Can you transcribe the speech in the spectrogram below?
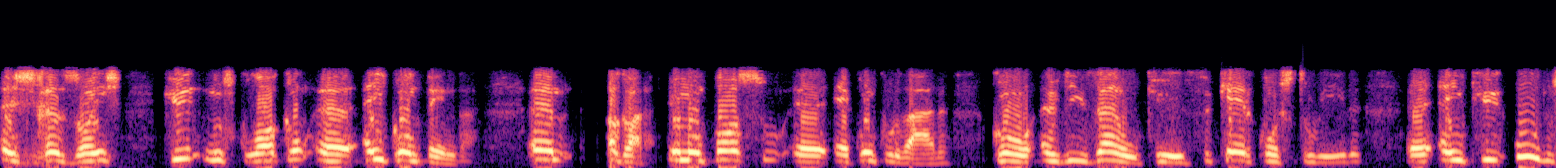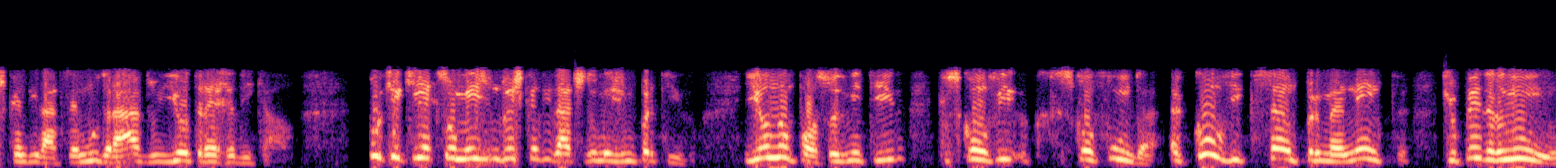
as razões que nos colocam uh, em contenda. Agora, eu não posso uh, é concordar com a visão que se quer construir uh, em que um dos candidatos é moderado e outro é radical. Porque aqui é que são mesmo dois candidatos do mesmo partido. E eu não posso admitir que se confunda a convicção permanente que o Pedro Nuno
